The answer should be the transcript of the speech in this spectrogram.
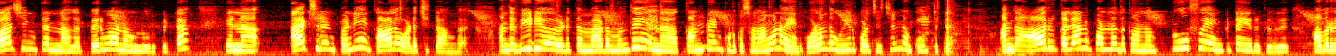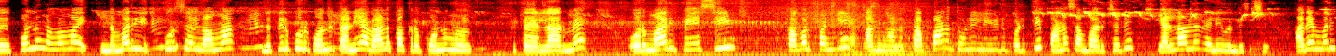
வாஷிங்டன் நகர் பெருமாநல்லூர்கிட்ட என்னை ஆக்சிடென்ட் பண்ணி என் காலை உடைச்சிட்டாங்க. அந்த வீடியோ எடுத்த மேடம் வந்து என்னை கம்ப்ளைண்ட் கொடுக்க சொன்னாங்க. நான் என் குழந்தை உயிர் பொழைச்சிச்சுன்னு நான் கொடுத்துட்டேன். அந்த ஆறு கல்யாணம் பண்ணதுக்கான ப்ரூஃபும் என்கிட்ட இருக்குது. அவர் பொண்ணுங்களெல்லாம் இந்த மாதிரி புருஷன் இல்லாமல் இந்த திருப்பூருக்கு வந்து தனியாக வேலை பார்க்குற பொண்ணுங்கக்கிட்ட எல்லாருமே ஒரு மாதிரி பேசி கவர் பண்ணி அதுங்களை தப்பான தொழில் ஈடுபடுத்தி பணம் சம்பாதிச்சது எல்லாமே வெளியே வந்துருச்சு. அதே மாதிரி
